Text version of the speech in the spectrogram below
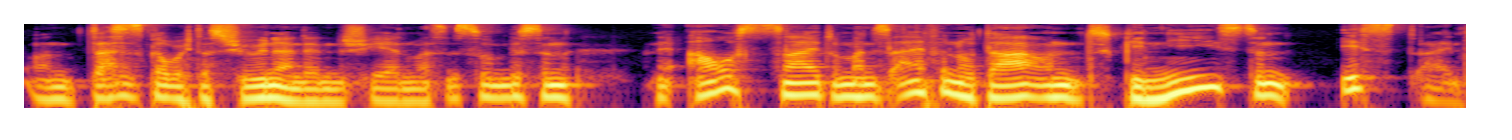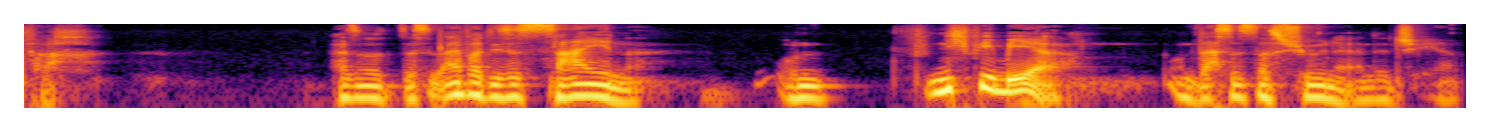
Und das ist, glaube ich, das Schöne an den Scheren. Was ist so ein bisschen eine Auszeit und man ist einfach nur da und genießt und isst einfach. Also das ist einfach dieses Sein und nicht viel mehr. Und das ist das Schöne an den Scheren.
